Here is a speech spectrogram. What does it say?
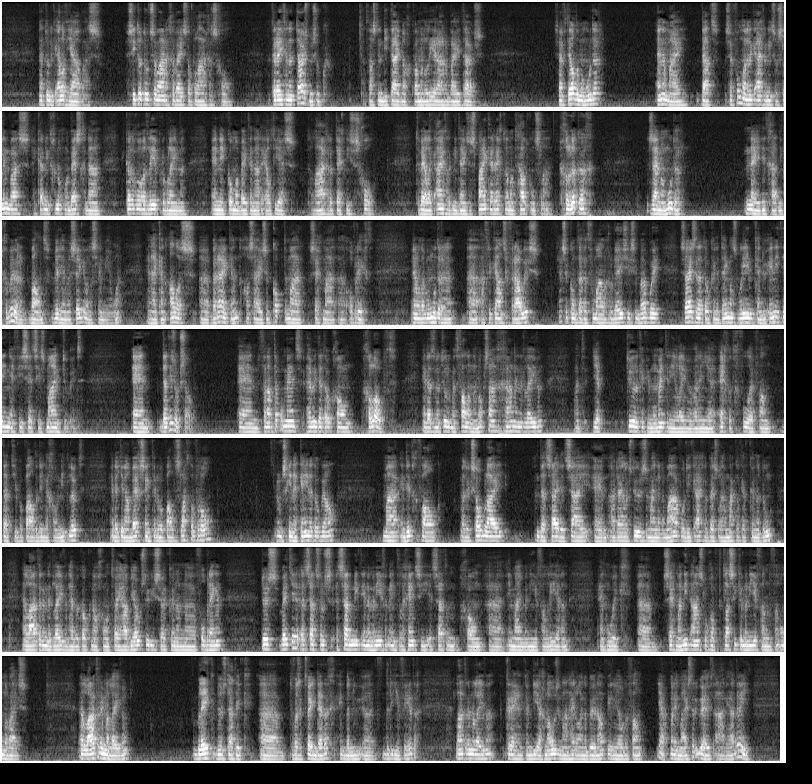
naar toen ik 11 jaar was. CITO-toetsen waren geweest op lagere school. We kregen een thuisbezoek dat was in die tijd nog, kwamen de leraren bij je thuis. Zij vertelde mijn moeder en aan mij dat ze vonden dat ik eigenlijk niet zo slim was. Ik had niet genoeg mijn best gedaan. Ik had nog wel wat leerproblemen. En ik kon maar beter naar de LTS, de lagere technische school. Terwijl ik eigenlijk niet eens een spijker recht aan het hout kon slaan. Gelukkig zei mijn moeder: Nee, dit gaat niet gebeuren. Want William is zeker wel een slimme jongen. En hij kan alles uh, bereiken als hij zijn kop er maar, zeg maar uh, opricht. En omdat mijn moeder een uh, Afrikaanse vrouw is, ja, ze komt uit het voormalige Rhodesië, Zimbabwe, zei ze dat ook in het Engels: William can do anything if he sets his mind to it. En dat is ook zo. En vanaf dat moment heb ik dat ook gewoon geloofd. En dat is natuurlijk met vallen en opstaan gegaan in het leven. Want je hebt Tuurlijk heb je momenten in je leven waarin je echt het gevoel hebt van dat je bepaalde dingen gewoon niet lukt. En dat je dan wegzinkt in een bepaalde slachtofferrol. En misschien herken je dat ook wel. Maar in dit geval was ik zo blij dat zij dit zei. En uiteindelijk stuurde ze mij naar de MAVO, die ik eigenlijk best wel heel makkelijk heb kunnen doen. En later in het leven heb ik ook nog gewoon twee HBO-studies uh, kunnen uh, volbrengen. Dus weet je, het zat, zo, het zat hem niet in de manier van intelligentie, het zat hem gewoon uh, in mijn manier van leren. En hoe ik uh, zeg maar niet aansloeg op de klassieke manier van, van onderwijs. En later in mijn leven bleek dus dat ik, uh, toen was ik 32, ik ben nu 43. Later in mijn leven kreeg ik een diagnose na een hele lange burn-out periode van, ja meneer Meister, u heeft ADHD.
